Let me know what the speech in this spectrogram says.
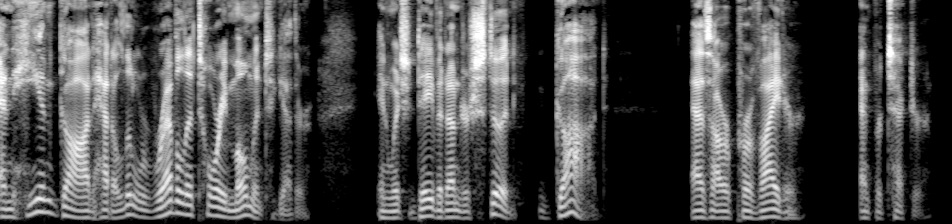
and he and God had a little revelatory moment together in which David understood God as our provider and protector.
